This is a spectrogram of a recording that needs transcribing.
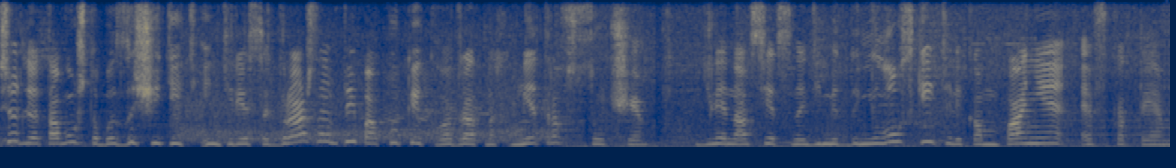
Все для того, чтобы защитить интересы граждан при покупке квадратных метров в Сочи. Елена Овсецина, Демид Даниловский, телекомпания «ФКТ».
